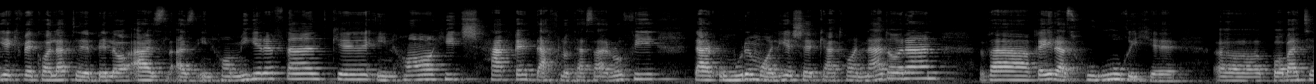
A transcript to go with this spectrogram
یک وکالت بلا ازل از اینها می گرفتند که اینها هیچ حق دخل و تصرفی در امور مالی شرکت ها ندارن و غیر از حقوقی که بابت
